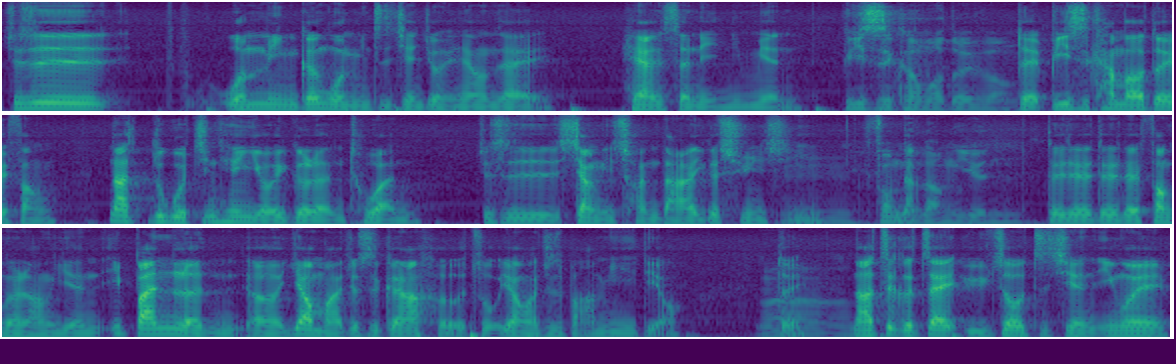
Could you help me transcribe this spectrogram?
就是文明跟文明之间就很像在黑暗森林里面，彼此看不到对方，对彼此看不到对方。那如果今天有一个人突然就是向你传达一个讯息，嗯，放个狼烟，对对对对，放个狼烟，一般人呃，要么就是跟他合作，要么就是把他灭掉。对，嗯那这个在宇宙之间，因为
